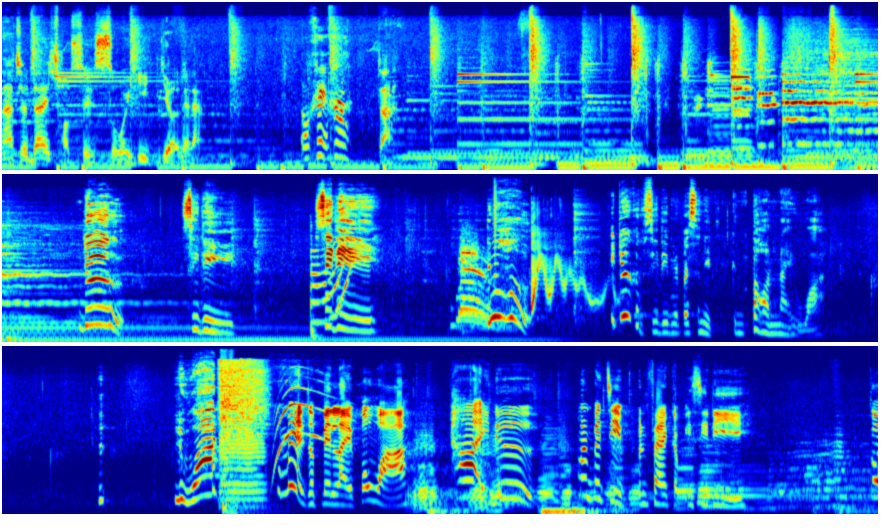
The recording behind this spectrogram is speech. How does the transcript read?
น่าจะได้ช็อตสวยๆอีกเยอะเลยแหละโอเคค่ะ จ้ะ ดื้อซีดีซีดีดื้อไอ้ดื้อกับซีดีมันไปสนิทกันตอนไหนวะ หรือว่าไม่เห็นจะเป็นไรปะวะ ถ้าไอ้ดื้อ มันไปจีบเป็นแฟนกับ ECD ก็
